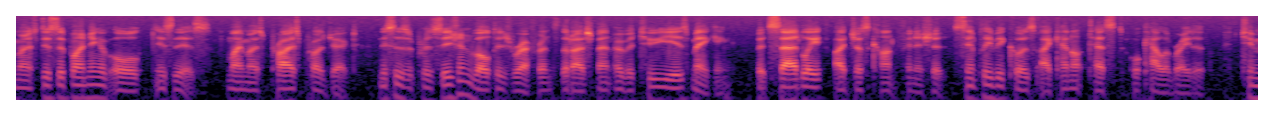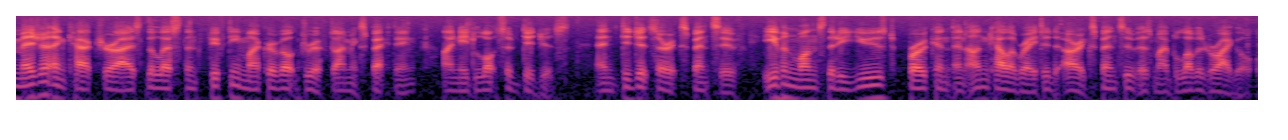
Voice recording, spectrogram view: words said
most disappointing of all is this, my most prized project. This is a precision voltage reference that I've spent over two years making, but sadly I just can't finish it, simply because I cannot test or calibrate it. To measure and characterize the less than 50 microvolt drift I'm expecting, I need lots of digits, and digits are expensive, even ones that are used, broken, and uncalibrated are expensive as my beloved Rigol.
